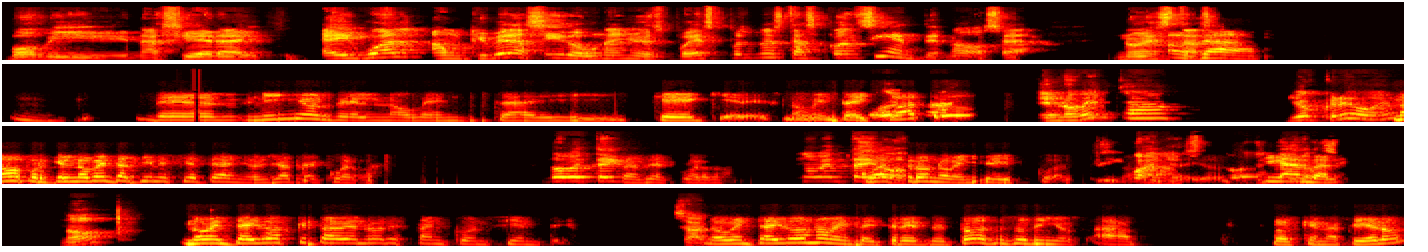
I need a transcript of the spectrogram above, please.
Bobby naciera. e igual, aunque hubiera sido un año después, pues no estás consciente, ¿no? O sea, no estás... O sea, del niños del 90 y... ¿Qué quieres? ¿94? El 90, yo creo, ¿eh? No, porque el 90 tiene 7 años, ya te acuerdas. 90... ¿Estás de acuerdo? 92. 4, 94. 5 años. Sí, ándale. ¿No? 92 que todavía no eres tan consciente. Exacto. 92, 93, de todos esos niños a los que nacieron,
